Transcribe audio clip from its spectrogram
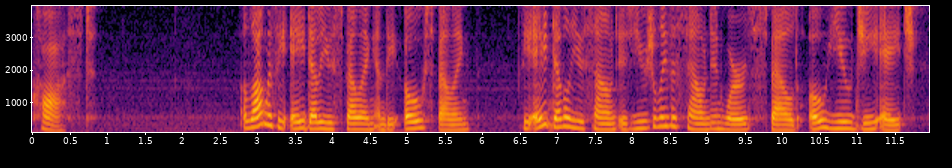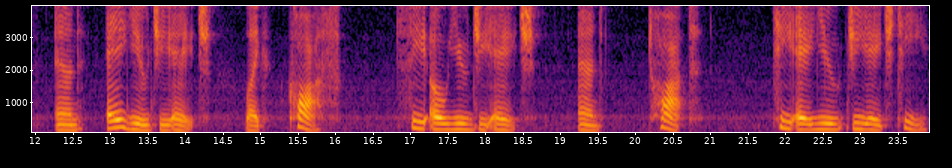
cost? Along with the AW spelling and the O spelling, the AW sound is usually the sound in words spelled OUGH and AUGH, like cough, C O U G H, and taught, T A U G H T.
